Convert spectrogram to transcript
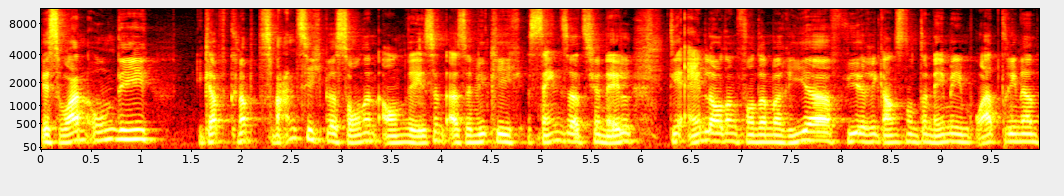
Es waren um die ich glaube, knapp 20 Personen anwesend, also wirklich sensationell. Die Einladung von der Maria für ihre ganzen Unternehmen im Ort drinnen.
